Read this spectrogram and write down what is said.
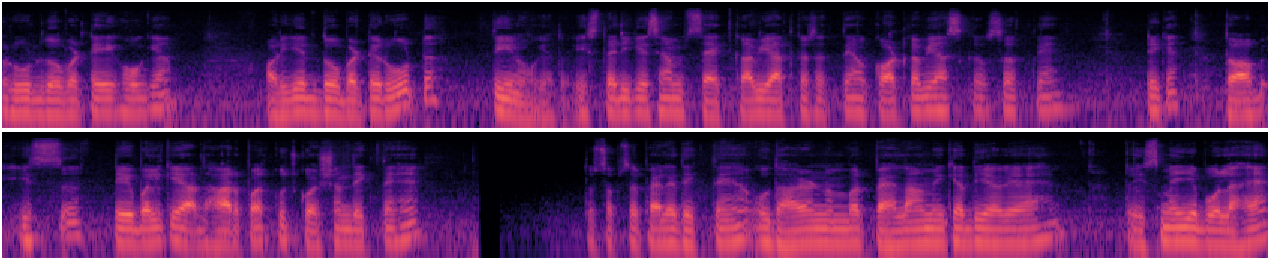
रूट दो बटे एक हो गया और ये दो बटे रूट तीन हो गया। तो इस तरीके से हम सेक का भी याद कर सकते हैं और कॉट का भी याद कर सकते हैं, ठीक है? तो अब इस टेबल के आधार पर कुछ क्वेश्चन देखते हैं। तो सबसे पहले देखते हैं, उदाहरण नंबर पहला हमें क्या दिया गया है? तो इसमें ये बोला है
